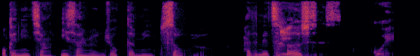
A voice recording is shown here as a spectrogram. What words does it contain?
我跟你讲，一三人就跟你走了，还在那边测试什么鬼？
